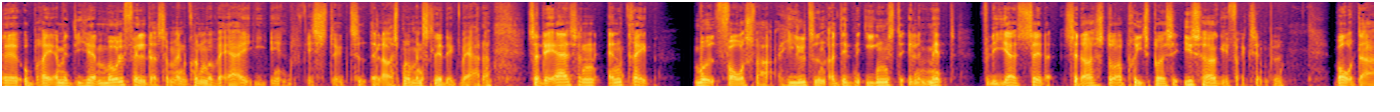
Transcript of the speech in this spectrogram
øh, opererer med de her målfelter, som man kun må være i en vis stykke tid, eller også må man slet ikke være der. Så det er sådan en angreb mod forsvar hele tiden, og det er det eneste element, fordi jeg sætter, sætter også stor pris på at se ishockey, for eksempel, hvor der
